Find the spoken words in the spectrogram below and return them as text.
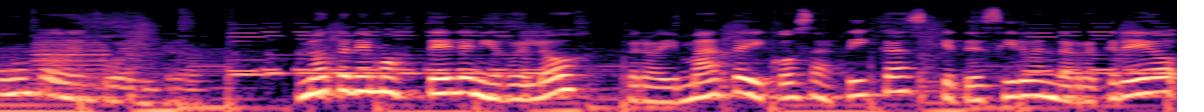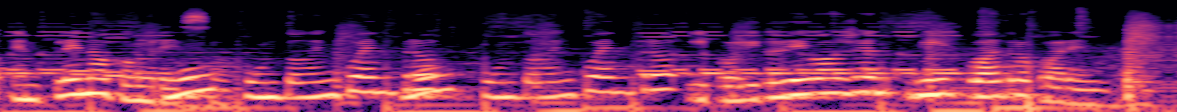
Punto de encuentro. No tenemos tele ni reloj, pero hay mate y cosas ricas que te sirven de recreo en pleno congreso. punto de encuentro, punto de encuentro y Polito Yrigoyen 1440.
